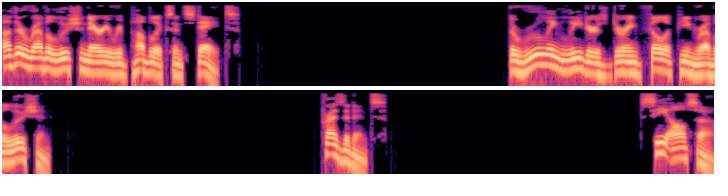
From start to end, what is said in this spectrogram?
Other revolutionary republics and states The ruling leaders during Philippine Revolution. Presidents. See also.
